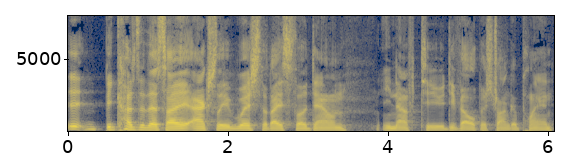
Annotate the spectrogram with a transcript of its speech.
it, because of this, I actually wish that I slowed down enough to develop a stronger plan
